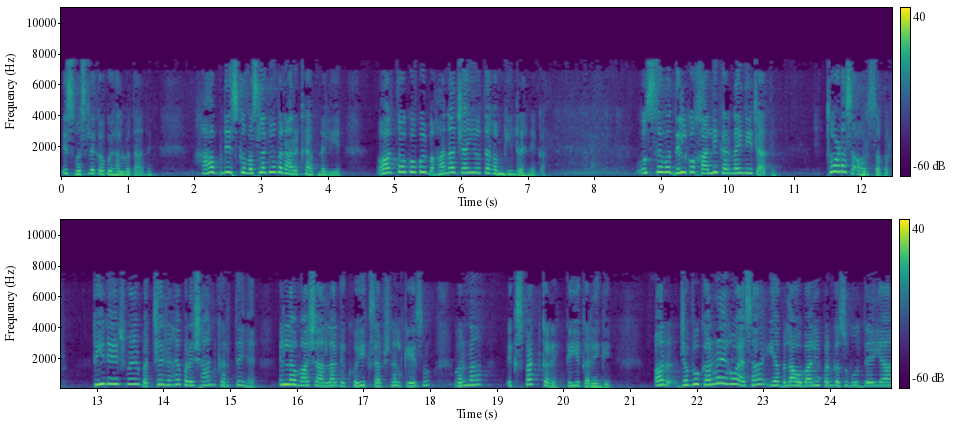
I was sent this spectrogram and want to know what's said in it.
اس مسئلے کا کوئی حل بتا دیں۔ ہاں آپ نے اس کو مسئلہ کیوں بنا رکھا ہے اپنے لیے؟ عورتوں کو کوئی بہانا چاہیے ہوتا ہے غمگین رہنے کا۔ اس سے وہ دل کو خالی کرنا ہی نہیں چاہتی۔ تھوڑا سا اور صبر۔ ٹین ایج میں بچے جو ہے پریشان کرتے ہیں۔ اللہ ماشاء اللہ کے کوئی ایکسپشنل کیس ہو، ورنہ ایکسپیکٹ کرے کہ یہ کریں گے۔ اور جب وہ کر رہے ہو ایسا، یا بلا ابالی پن کا ثبوت دے، یا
